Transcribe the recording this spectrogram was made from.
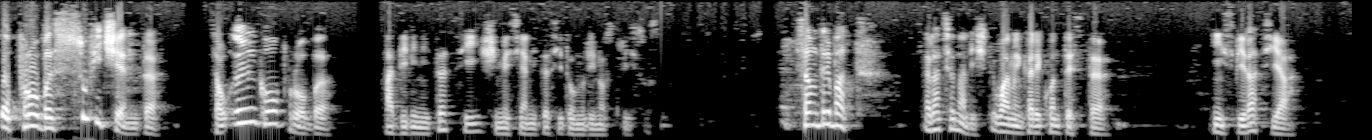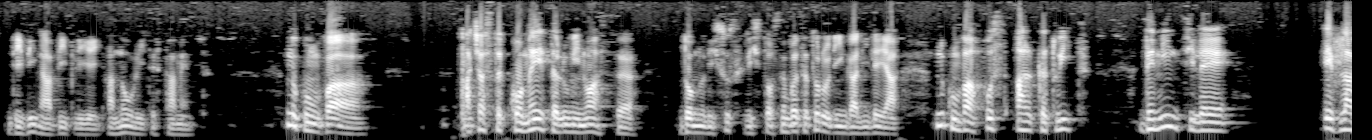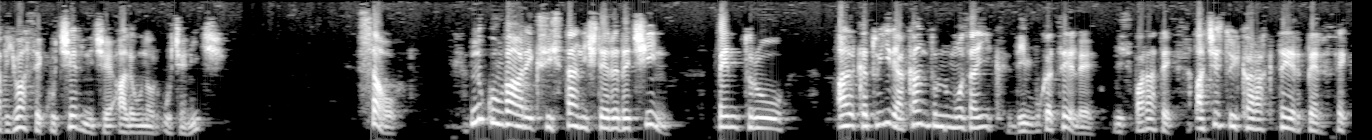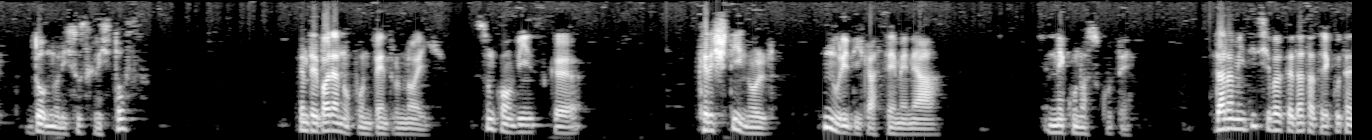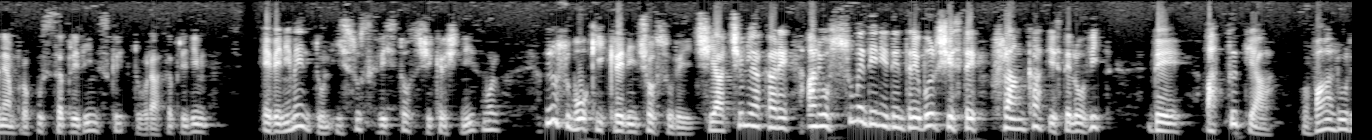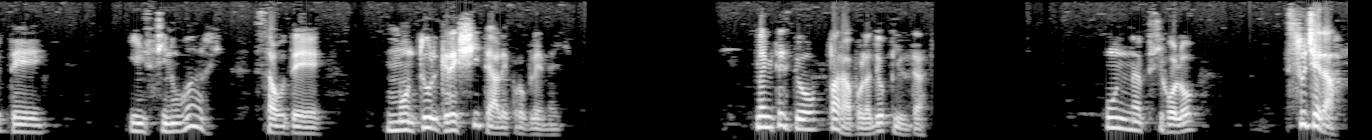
o probă suficientă sau încă o probă a divinității și mesianității Domnului nostru Isus. S-au întrebat raționaliști, oameni care contestă inspirația divină a Bibliei, a Noului Testament. Nu cumva această cometă luminoasă, Domnul Isus Hristos, învățătorul din Galileea, nu cumva a fost alcătuit de mințile evlavioase cucernice ale unor ucenici? Sau nu cumva ar exista niște rădăcini pentru alcătuirea ca într-un mozaic din bucățele disparate acestui caracter perfect, Domnul Isus Hristos? Întrebarea nu pun pentru noi. Sunt convins că creștinul nu ridică asemenea necunoscute. Dar amintiți-vă că data trecută ne-am propus să privim Scriptura, să privim evenimentul Isus Hristos și creștinismul nu sub ochii credinciosului, ci a celuia care are o sumedenie de întrebări și este flancat, este lovit de atâtea valuri de insinuări sau de monturi greșite ale problemei. Mi-am de o parabolă, de o pildă. Un psiholog sugera,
